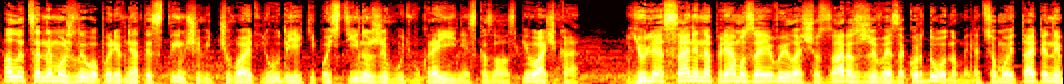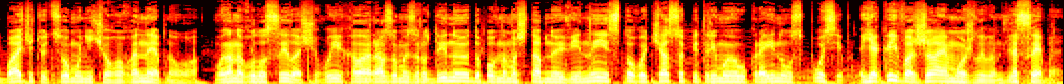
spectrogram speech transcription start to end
але це неможливо порівняти з тим, що відчувають люди, які постійно живуть в Україні, сказала співачка. Юлія Саніна прямо заявила, що зараз живе за кордоном і на цьому етапі не бачить у цьому нічого ганебного. Вона наголосила, що виїхала разом із родиною до повномасштабної війни і з того часу підтримує Україну у спосіб, який вважає можливим для себе.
